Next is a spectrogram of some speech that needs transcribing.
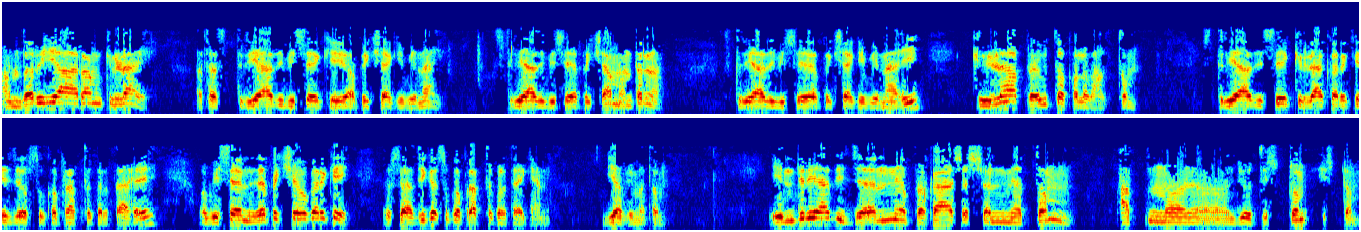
अंदर ही आराम क्रीड़ा है अर्थात स्त्री आदि विषय की अपेक्षा के बिना ही। स्त्री आदि विषय अपेक्षा मंत्र न। स्त्री आदि विषय अपेक्षा के बिना ही क्रीड़ा प्रयुक्त फल भागतम स्त्री आदि से क्रीड़ा करके जो सुख प्राप्त करता है, वो विषय निरपेक्ष होकर के उससे अधिक सुख प्राप्त करता है ज्ञान। यह अभिमतम। इंद्रियादि जन्य प्रकाश शून्यतम आत्म ज्योतिषम इष्टम।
